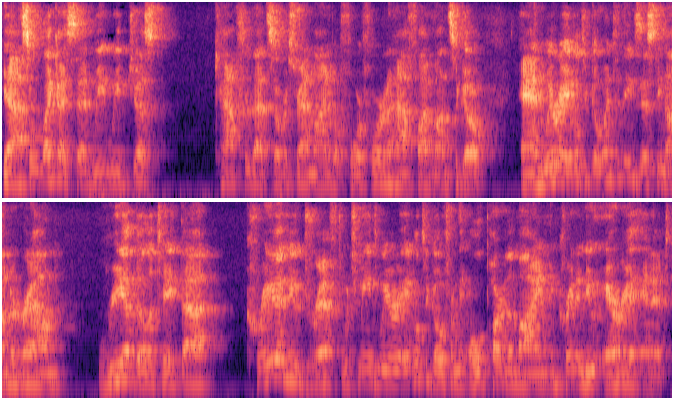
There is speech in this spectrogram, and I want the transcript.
Yeah, so like I said, we, we just captured that Silver Strand mine about four, four and a half, five months ago. And we were able to go into the existing underground, rehabilitate that, create a new drift, which means we were able to go from the old part of the mine and create a new area in it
